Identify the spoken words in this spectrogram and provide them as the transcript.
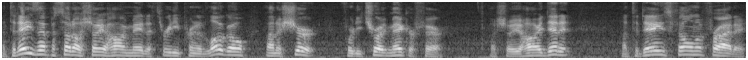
On today's episode, I'll show you how I made a 3D printed logo on a shirt for Detroit Maker Faire. I'll show you how I did it on today's Filament Friday.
